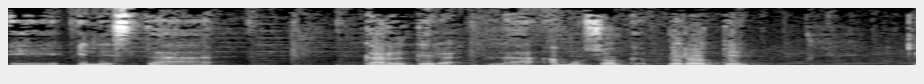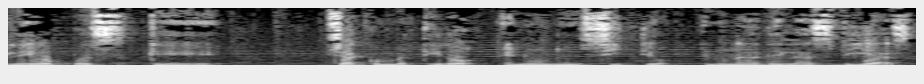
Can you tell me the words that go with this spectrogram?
en esta carretera, la Amozoc Perote, le digo pues que se ha convertido en un sitio, en una de las vías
